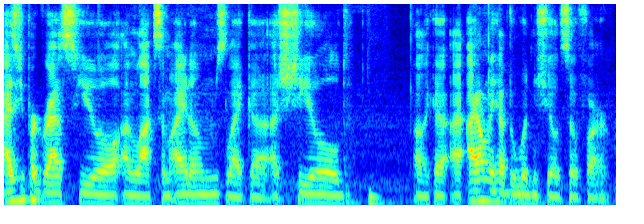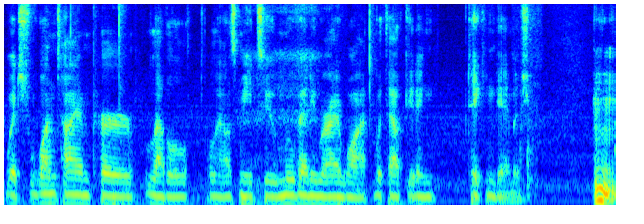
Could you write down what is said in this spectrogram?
as you progress, you'll unlock some items like a, a shield. uh, Like a, I I only have the wooden shield so far, which one time per level allows me to move anywhere I want without getting taking damage. Mhm.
